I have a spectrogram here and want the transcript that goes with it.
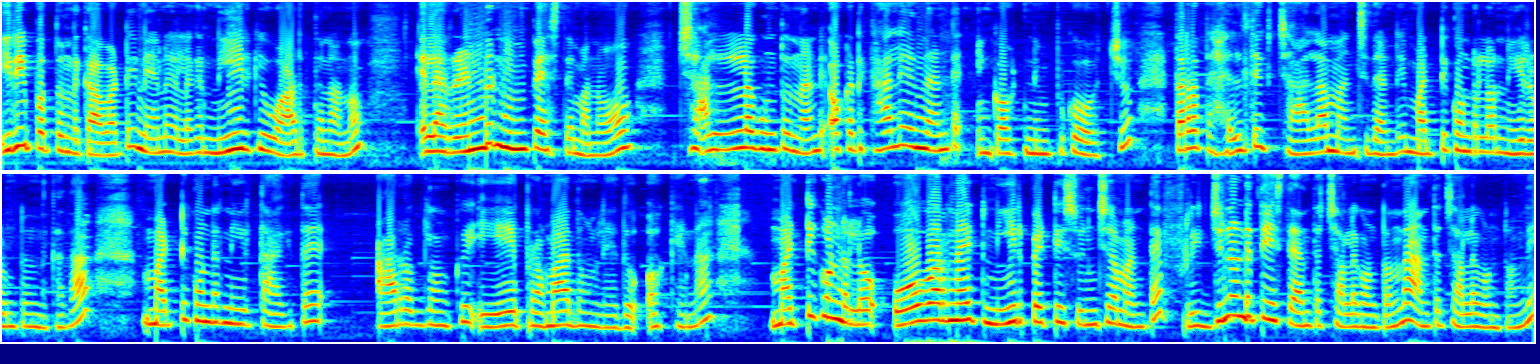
ఇరిగిపోతుంది కాబట్టి నేను ఇలాగ నీరుకి వాడుతున్నాను. ఇలా రెండు నింపేస్తే మనం చల్లగా ఉంటుందండి ఒకటి ఖాళీ ఏంటంటే ఇంకొకటి నింపుకోవచ్చు. తర్వాత హెల్త్కి చాలా మంచిదండి. మట్టి కుండలో నీరు ఉంటుంది కదా. మట్టి కుండ నీరు తాగితే ఆరోగ్యంకు ఏ ప్రమాదం లేదు ఓకేనా? మట్టి కుండలో ఓవర్ నైట్ నీరు పెట్టి ఉంచామంటే ఫ్రిడ్జ్ నుండి తీస్తే ఎంత చల్లగా ఉంటుందో అంత చల్లగా ఉంటుంది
